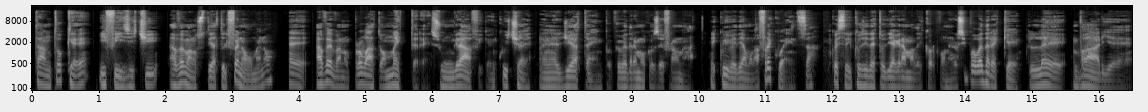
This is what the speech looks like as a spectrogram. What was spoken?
tanto che i fisici avevano studiato il fenomeno e avevano provato a mettere su un grafico in cui c'è l'energia a tempo, poi vedremo cos'è fra un attimo, e qui vediamo la frequenza, questo è il cosiddetto diagramma del corpo nero, si può vedere che le varie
